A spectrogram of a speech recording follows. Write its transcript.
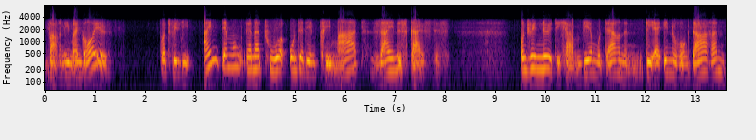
waren ihm ein Gräuel. Gott will die Eindämmung der Natur unter den Primat seines Geistes. Und wie nötig haben wir Modernen die Erinnerung daran,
